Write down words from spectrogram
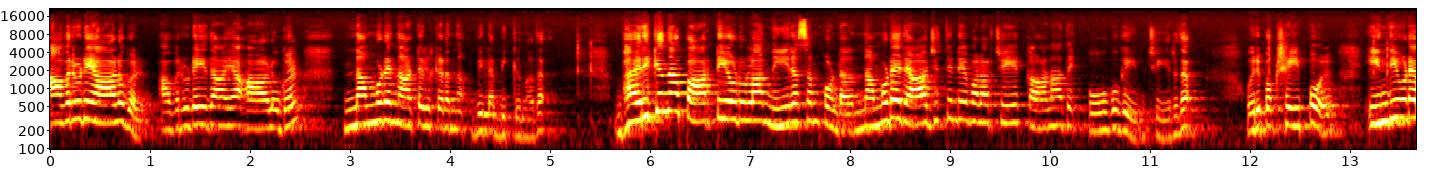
അവരുടെ ആളുകൾ അവരുടേതായ ആളുകൾ നമ്മുടെ നാട്ടിൽ കിടന്ന് വിലപിക്കുന്നത്. ഭരിക്കുന്ന പാർട്ടിയോടുള്ള നീരസം കൊണ്ട് നമ്മുടെ രാജ്യത്തിന്റെ വളർച്ചയെ കാണാതെ പോകുകയും ചെയ്യരുത്. ഒരുപക്ഷെ ഇപ്പോൾ ഇന്ത്യയുടെ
